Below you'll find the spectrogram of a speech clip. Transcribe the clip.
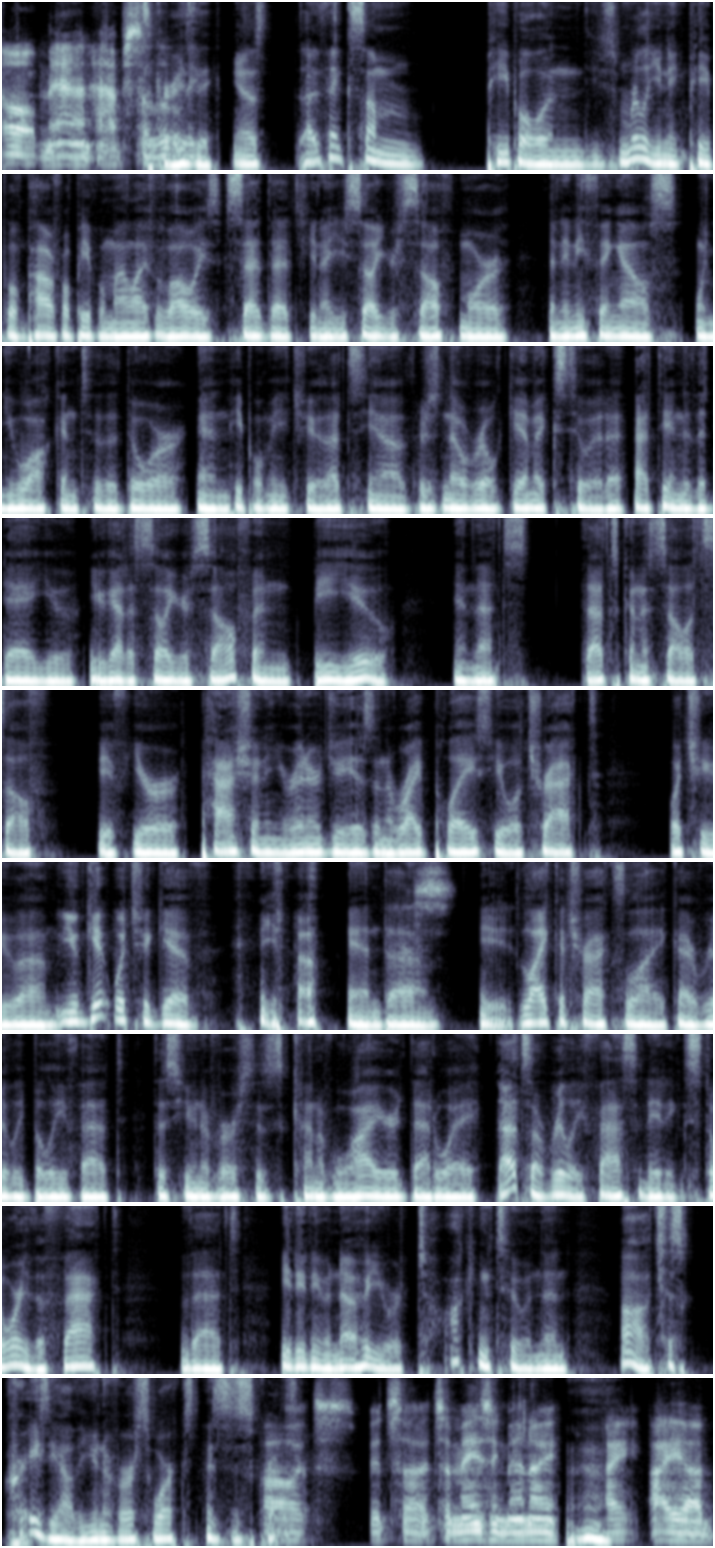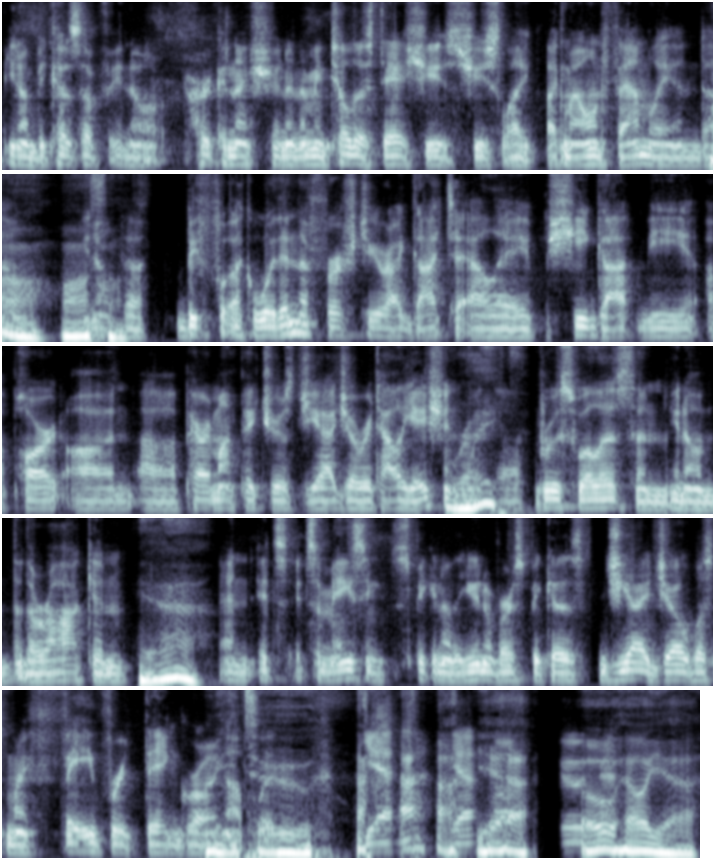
Oh man, absolutely. crazy. You know, I think some people and some really unique people, powerful people in my life have always said that, you know, you sell yourself more than anything else when you walk into the door and people meet you. That's, you know, there's no real gimmicks to it. At the end of the day, you you got to sell yourself and be you. And that's that's going to sell itself. If your passion and your energy is in the right place, you will attract what you um, you get what you give, you know. And um, Yes. like attracts like. I really believe that this universe is kind of wired that way. That's a really fascinating story. The fact that you didn't even know who you were talking to, and then oh, it's just crazy how the universe works. It's just crazy. Oh, it's it's uh, it's amazing, man. I Yeah. I I uh, you know because of you know her connection, and I mean till this day she's she's like like my own family, and uh, oh, awesome. you know the before like within the first year I got to LA, she got me a part on uh, Paramount Pictures GI Joe Retaliation Right. with uh, Bruce Willis and you know the, the Rock and yeah. and it's it's amazing. Speaking of the universe, because GI Joe was my favorite thing growing Me up with. too. Yeah, yeah, yeah. dude, Oh hell yeah.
